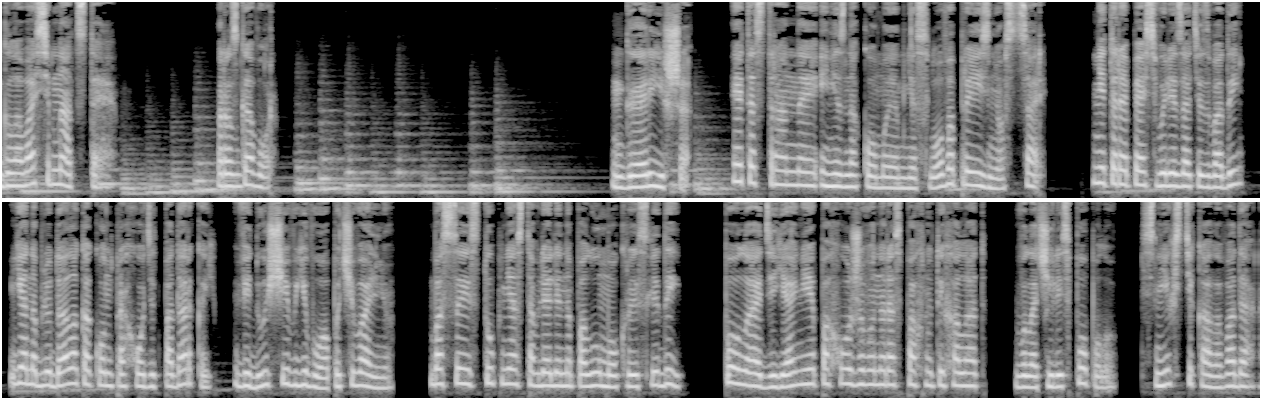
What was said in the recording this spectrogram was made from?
Глава 17. Разговор. «Гориша!» — это странное и незнакомое мне слово произнес царь. Не торопясь вылезать из воды, я наблюдала, как он проходит подаркой, ведущей в его опочивальню. Босые ступни оставляли на полу мокрые следы. Полы одеяния, похожего на распахнутый халат, волочились по полу, с них стекала вода.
